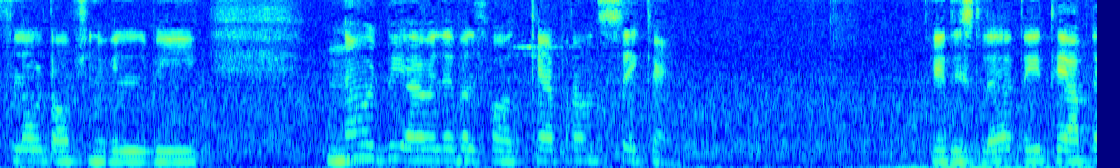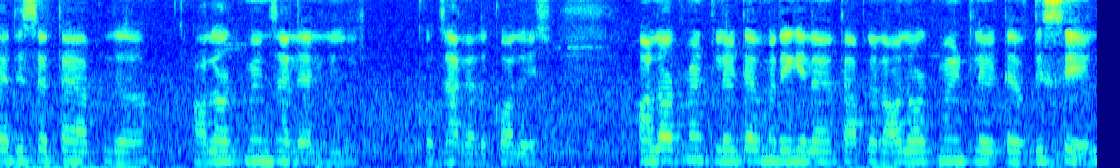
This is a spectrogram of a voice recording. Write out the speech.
Float option will be not be available for cap round second. हे दिसलं तर इथे आपल्या दिसत आहे आपलं अलॉटमेंट झालेली झालेलं कॉलेज अलॉटमेंट लेटरमध्ये गेल्यानंतर आपल्याला अलॉटमेंट लेटर दिसेल.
